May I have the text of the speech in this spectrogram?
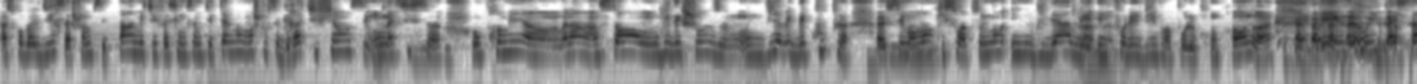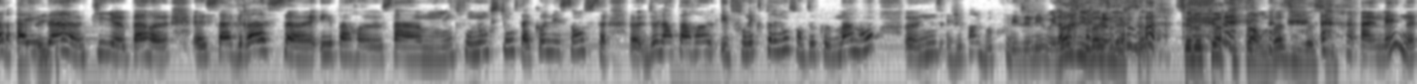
Parce qu'on va le dire, sage-femme, c'est pas un métier facile, mais c'est un métier tellement, moi je trouve que c'est gratifiant. C'est, on assiste euh, au premier euh, voilà instant, on vit des choses, on vit avec des couples, euh, ces moments qui sont absolument inoubliables et, et il faut les vivre pour le comprendre. hein. Et euh, oui, pasteur Aïda, qui par sa grâce et par sa hum, son onction, sa connaissance de la parole et de son expérience en tant que maman, nous, je parle beaucoup, désolée, mais là, Vas-y, vas-y. c'est- le cœur qui parle. Vas-y, vas-y. Amen.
